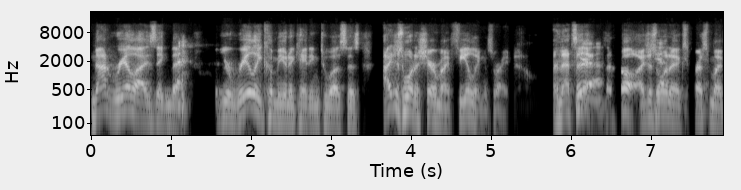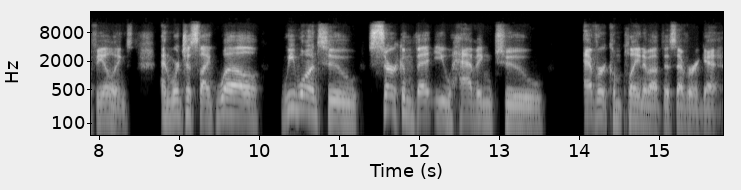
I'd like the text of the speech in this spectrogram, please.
Not realizing that you're really communicating to us is I just want to share my feelings right now. And that's Yeah. it. That's all. I just Yeah. want to express my feelings. And we're just like, well, we want to circumvent you having to ever complain about this ever again.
